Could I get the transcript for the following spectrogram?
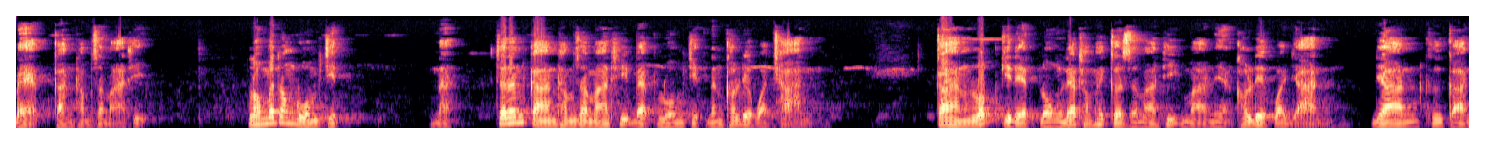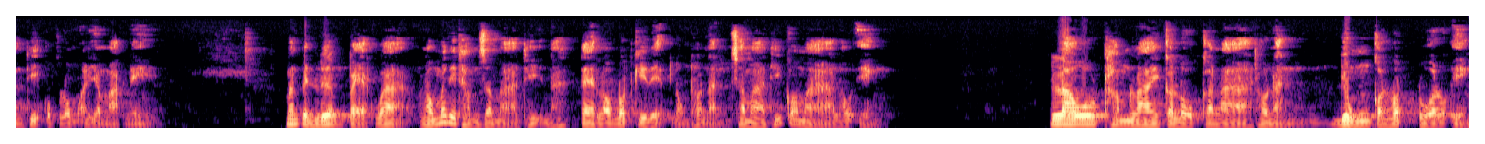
แบบการทำสมาธิ เราไม่ต้องรวมจิตนะฉะนั้นการทำสมาธิแบบรวมจิตนั้นเขาเรียกว่าฌานการลดกิเลสลงแล้วทำให้เกิดสมาธิมาเนี่ยเขาเรียกว่าญาณญาณคือการที่อบรมอริยมรรคนี้ มันเป็นเรื่องแปลกว่าเราไม่ได้ทำสมาธินะ แต่เราลดกิเลสลงเท่านั้น สมาธิก็มาหาเราเอง เราทำลายกะโหลกกะลาเท่านั้น ยุงก็ลดตัวเราเอง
